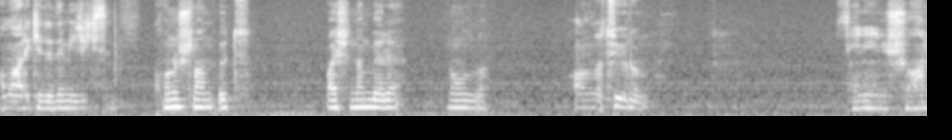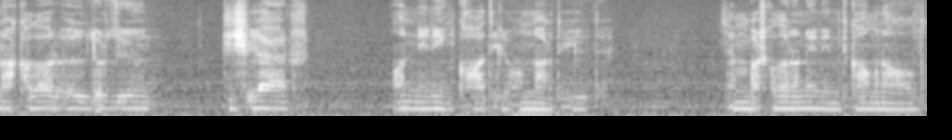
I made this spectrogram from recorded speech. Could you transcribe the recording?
Ama hareket edemeyeceksin. Konuş lan öt. Başından beri ne oldu? Anlatıyorum. Senin şu ana kadar öldürdüğün kişiler annenin katili onlar değildi. Sen başkalarının intikamını aldın.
